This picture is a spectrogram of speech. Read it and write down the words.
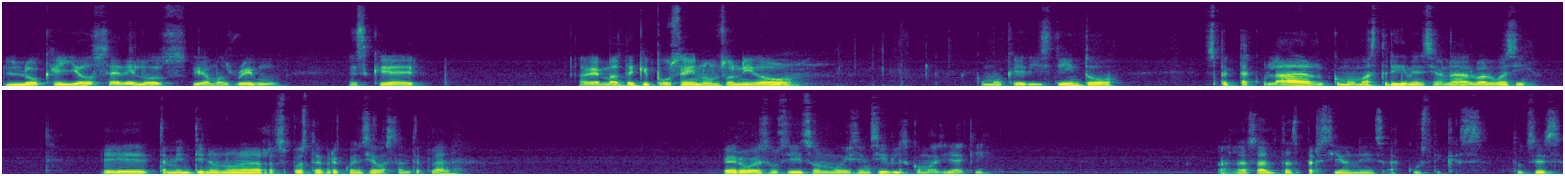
Lo que yo sé de los, digamos, Ribbon es que además de que poseen un sonido como que distinto, espectacular, como más tridimensional o algo así. Eh, también tienen una respuesta de frecuencia bastante plana. Pero eso sí, son muy sensibles, como decía aquí, a las altas presiones acústicas. Entonces,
